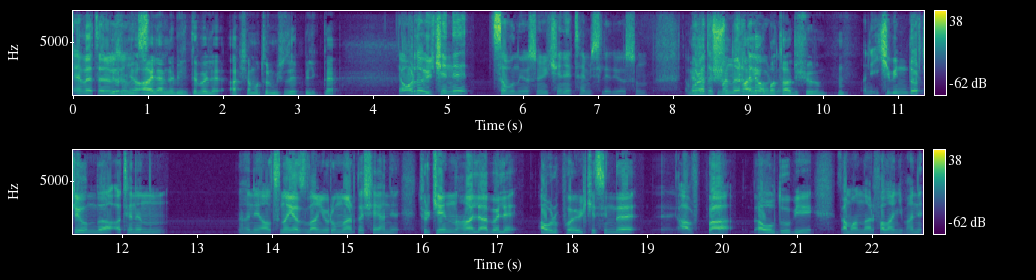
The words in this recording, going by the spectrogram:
evet diyorum ya ailemle birlikte böyle akşam oturmuşuz hep birlikte. Ya orada ülkeni savunuyorsun, ülkeni temsil ediyorsun. Ya bu Evet, arada şunları da hala gördüm. o batağa düşüyorum. Hani 2004 yılında Athena'nın hani altına yazılan yorumlarda şey hani Türkiye'nin hala böyle Avrupa ülkesinde e, Avrupa'da olduğu bir zamanlar falan gibi hani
